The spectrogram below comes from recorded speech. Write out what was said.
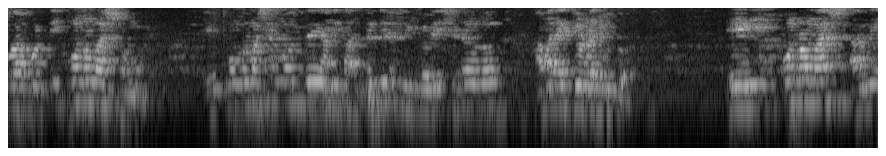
পরবর্তী পনেরো মাস সময়। এই পনেরো মাসের মধ্যে আমি টাইম যেটা ফিল করি, সেটা হলো আমার এক জোড়া জুতো। এই পনেরো মাস আমি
